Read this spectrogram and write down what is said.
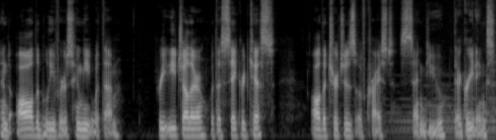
and all the believers who meet with them. Greet each other with a sacred kiss. All the churches of Christ send you their greetings.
